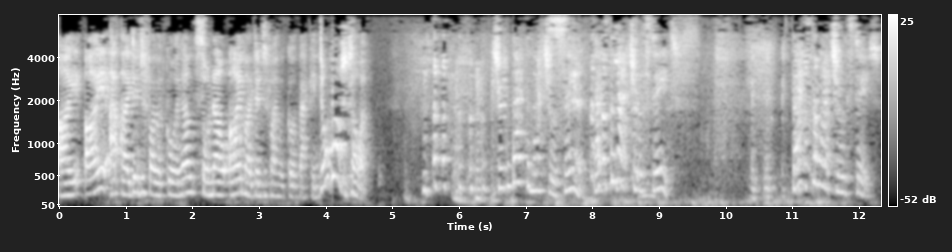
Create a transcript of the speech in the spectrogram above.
I I identify with going out, so now I'm identifying with going back in. Don't go out at all. Shouldn't that the natural thing? That's the natural state. That's the natural state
